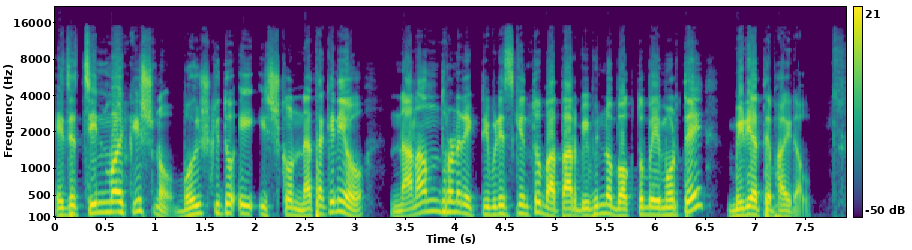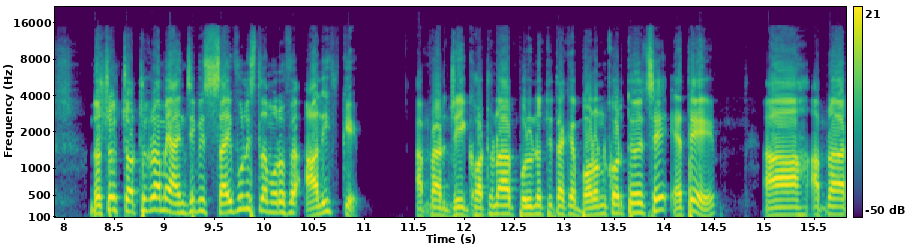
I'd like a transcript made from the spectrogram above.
এই যে চিন্ময় কৃষ্ণ বহিষ্কৃত এই ইস্কন নেতাকে নিয়েও নানান ধরনের অ্যাক্টিভিটিস কিন্তু বা তার বিভিন্ন বক্তব্য এই মুহূর্তে মিডিয়াতে ভাইরাল দর্শক, চট্টগ্রামে আইনজীবী সাইফুল ইসলাম ওরফে আলিফকে আপনার যেই ঘটনার পরিণতি তাকে বরণ করতে হয়েছে, এতে আপনার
